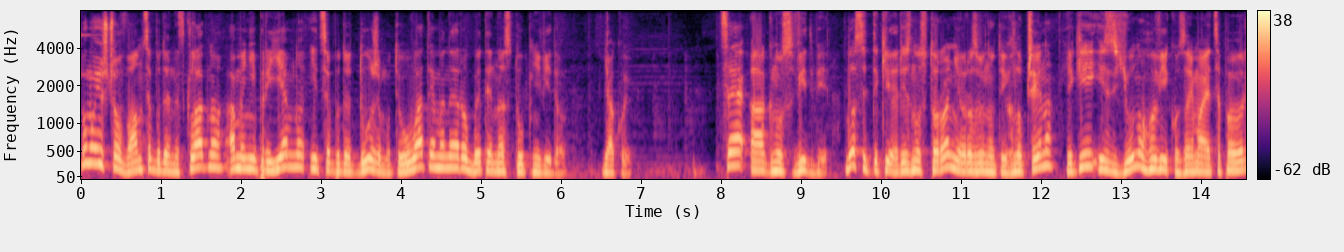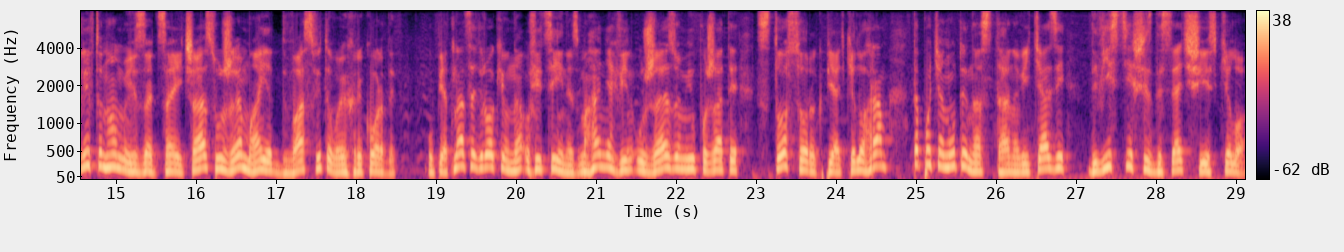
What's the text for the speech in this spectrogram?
Думаю, що вам це буде не складно, а мені приємно, і це буде дуже мотивувати мене робити наступні відео. Дякую. Це Агнус Відбі, досить таки різносторонньо розвинутий хлопчина, який із юного віку займається паверліфтингом і за цей час уже має два світових рекорди. У 15 років на офіційних змаганнях він уже зумів пожати 145 кг та потягнути на становій тязі 266 кг.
